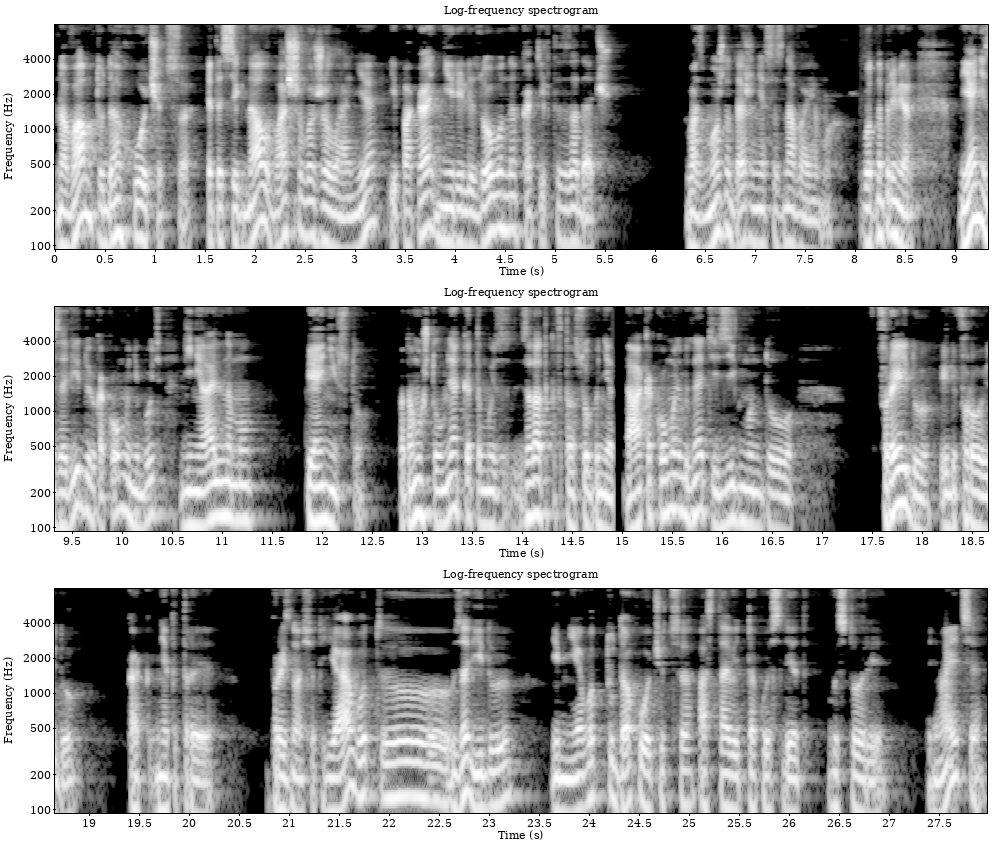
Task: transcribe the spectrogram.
Но вам туда хочется. Это сигнал вашего желания и пока нереализованных каких-то задач. Возможно, даже неосознаваемых. Вот, например, я не завидую какому-нибудь гениальному пианисту, потому что у меня к этому задатков-то особо нет. А какому-нибудь, знаете, Зигмунду Фрейду или Фройду, как некоторые произносят, я вот э, завидую. И мне вот туда хочется оставить такой след в истории. Понимаете?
